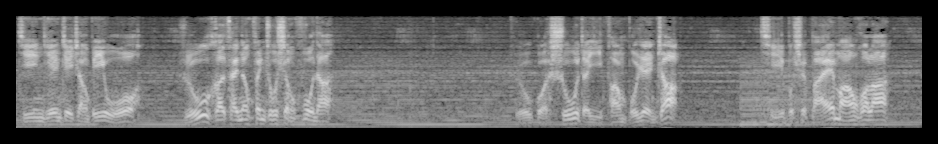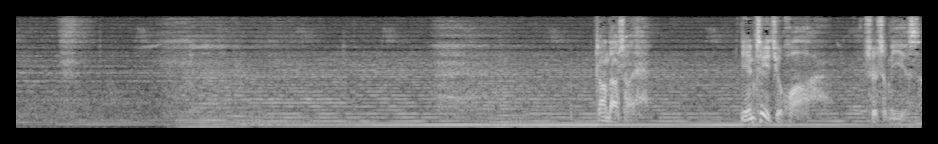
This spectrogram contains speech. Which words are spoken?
今天这场比武，如何才能分出胜负呢？如果输的一方不认账，岂不是白忙活了？张大帅，您这句话是什么意思？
